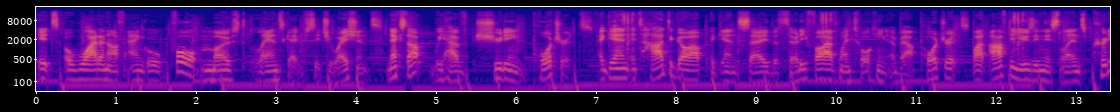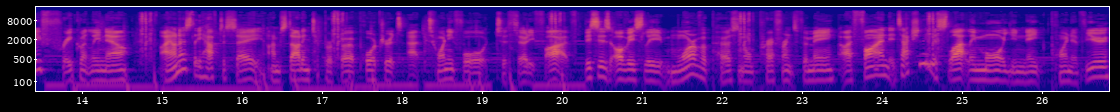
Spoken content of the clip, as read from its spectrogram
it's a wide enough angle for most landscape situations. Next up, we have shooting portraits. Again, it's hard to go up against say the 35 when talking about portraits, but after using this lens pretty frequently now, I honestly have to say I'm starting to prefer portraits at 24 to 35. This is obviously more of a personal preference for me. I find it's actually a slightly more unique point of view.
